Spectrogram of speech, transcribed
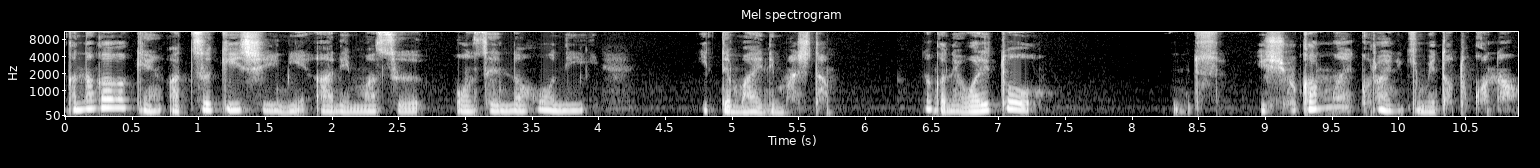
神奈川県厚木市にあります温泉の方に行ってまいりました。なんかね、割と、一週間前くらいに決めたとかな。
